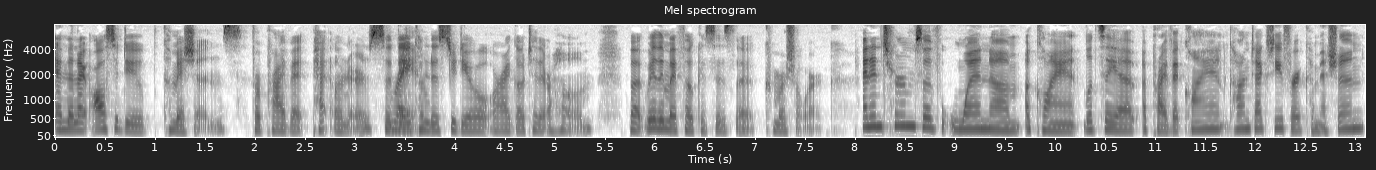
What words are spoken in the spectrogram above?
And then I also do commissions for private pet owners. So they come to the studio or I go to their home. But really, my focus is the commercial work. And in terms of when um, a client, let's say a, a private client contacts you for a commission,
